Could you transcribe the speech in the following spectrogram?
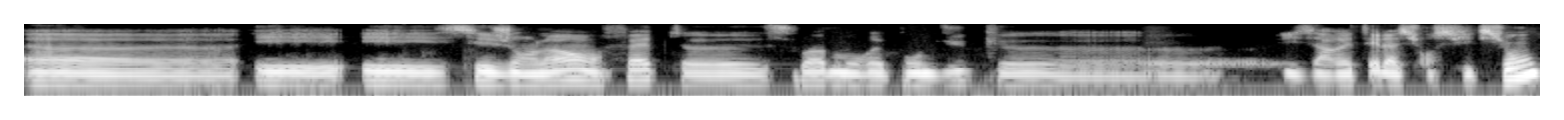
Euh, et, et ces gens-là, en fait, euh, soit m'ont répondu que euh, ils arrêtaient la science-fiction,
